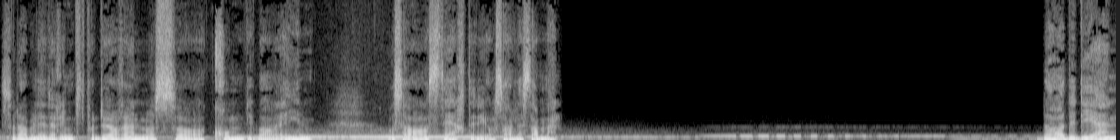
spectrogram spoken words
Så da ble det ringt på døren, og så kom de bare inn. Og så arresterte de oss alle sammen. Da hadde de en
